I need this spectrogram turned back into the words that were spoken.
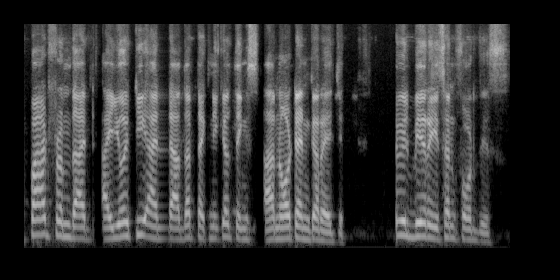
Apart from that, IoT and other technical things are not encouraged. What will be a reason for this?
